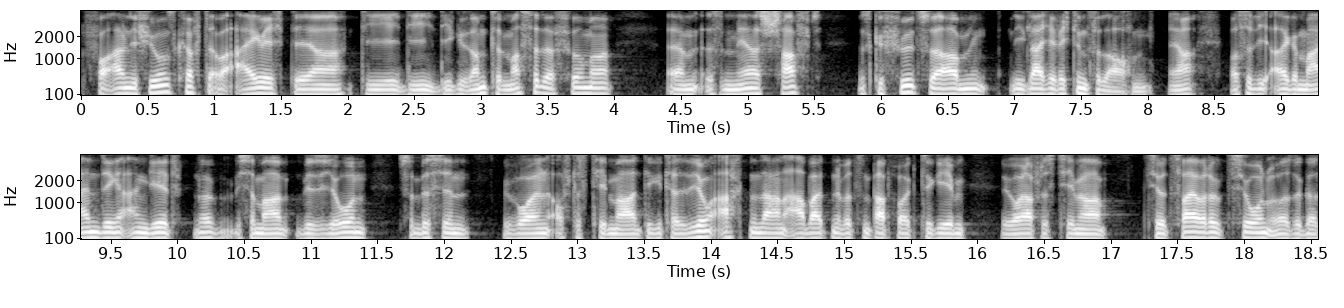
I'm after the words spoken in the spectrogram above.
vor allem die Führungskräfte, aber eigentlich der, die, die, die gesamte Masse der Firma ähm, es mehr schafft, das Gefühl zu haben, in die gleiche Richtung zu laufen. Ja? Was so die allgemeinen Dinge angeht, ne, ich sag mal, Vision, so ein bisschen wir wollen auf das Thema Digitalisierung achten und daran arbeiten. Da wird es ein paar Projekte geben. Wir wollen auf das Thema CO2-Reduktion oder sogar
